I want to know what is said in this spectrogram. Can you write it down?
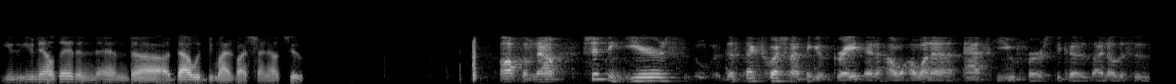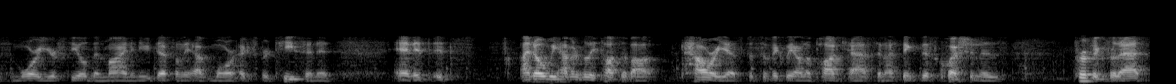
you you nailed it, and and uh, that would be my advice right now too. Awesome. Now, shifting gears, this next question I think is great, and I, I want to ask you first because I know this is more your field than mine, and you definitely have more expertise in it. And it, it's, I know we haven't really talked about power yet, specifically on the podcast, and I think this question is perfect for that.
